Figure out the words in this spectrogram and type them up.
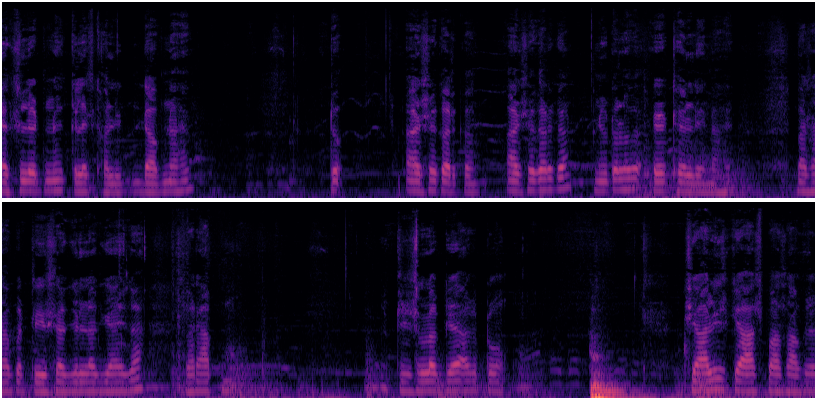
एक्सीलेट नहीं, क्लच खाली दाबना है। तो ऐसे कर ऐसे कर न्यूट्रल होगा रेड ठेल देना है। बस आपका तीसरा गिर लग जाएगा। अगर आप तीसरा लग गया तो चालीस के आसपास आपका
